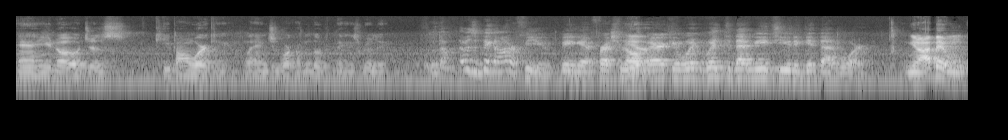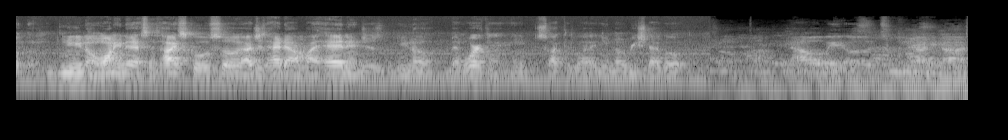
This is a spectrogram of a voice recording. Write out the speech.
and you know, just keep on working, and just work on the little things, really. That was a big honor for you, being a freshman Yeah. All-American. What, what did that mean to you to get that award? You know, I've been, you know, wanting that since high school, so I just had that on my head and just, you know, been working so I could like, you know, reach that goal. Now I weigh uh, 299.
